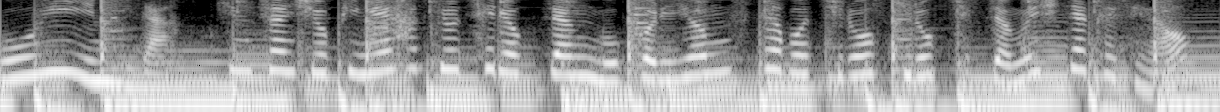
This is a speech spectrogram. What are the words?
5위입니다. 힘찬 쇼핑의 학교 체력장 목걸이형 스타워치로 기록 측정을 시작하세요.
